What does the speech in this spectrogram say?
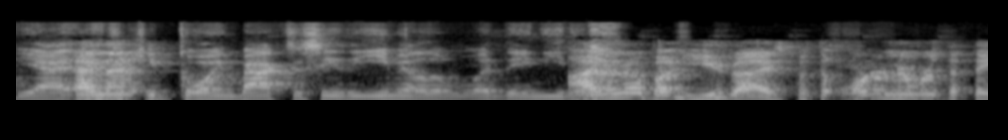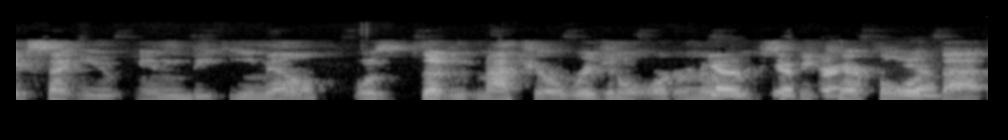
yeah. I And had then- keep going back to see the email of what they needed. I don't know about you guys, but the order number that they sent you in the email was doesn't match your original order number. it's so be careful Yeah. with that,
